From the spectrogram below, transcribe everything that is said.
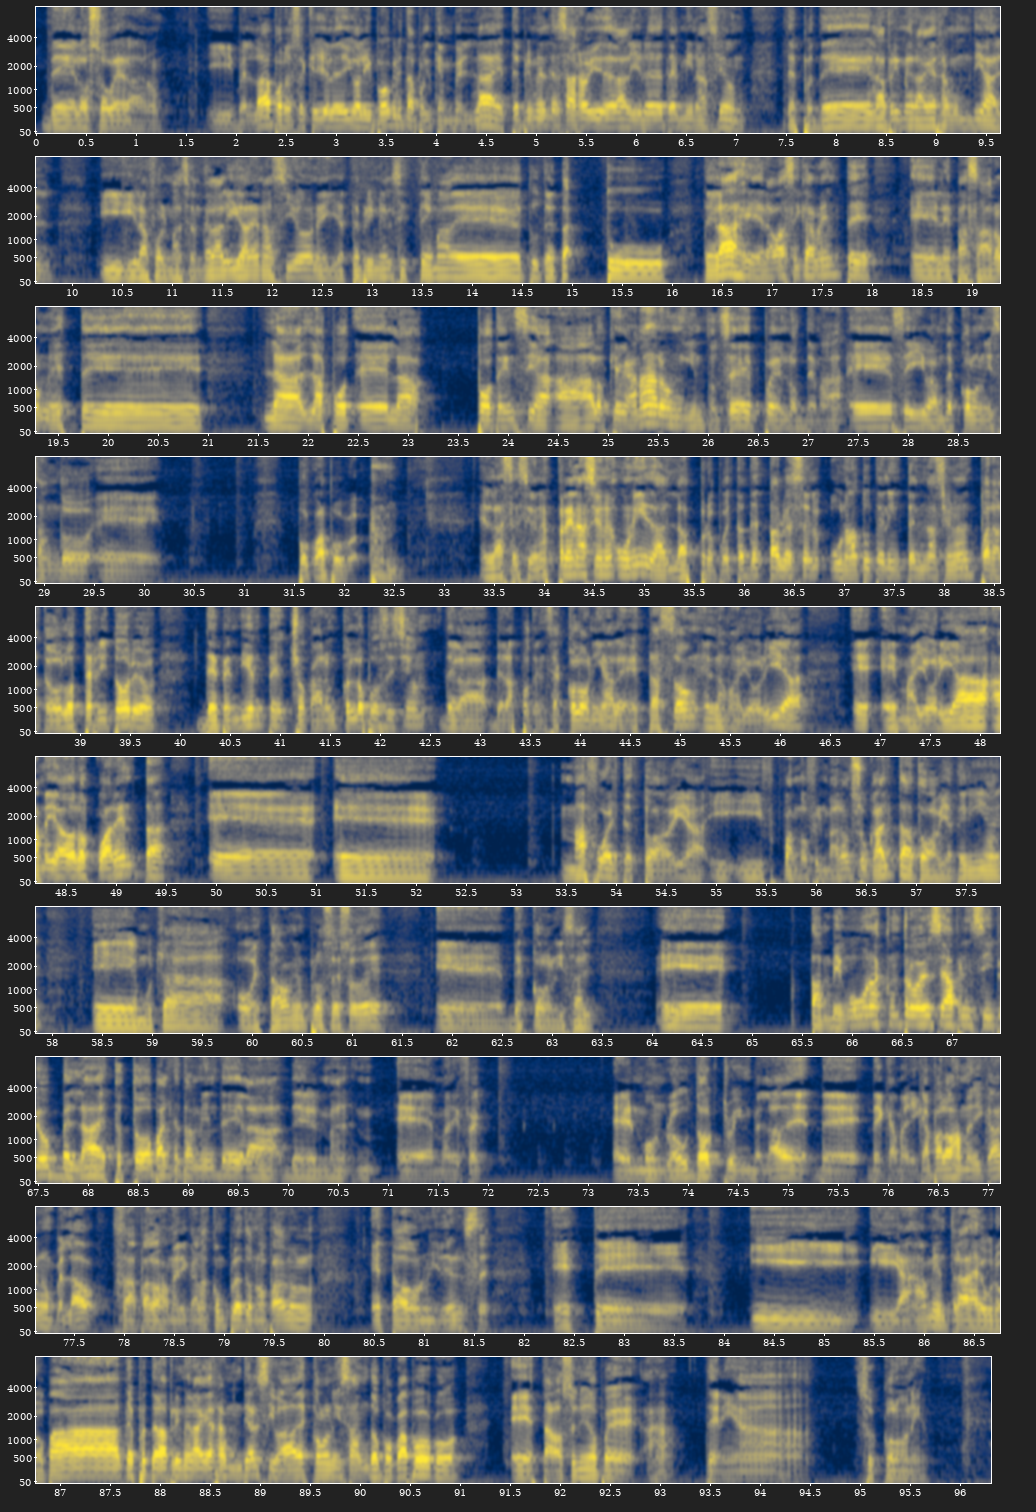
de los soberanos. Y verdad, por eso es que yo le digo al hipócrita, porque en verdad este primer desarrollo de la libre determinación, después de la Primera Guerra Mundial y, la formación de la Liga de Naciones y este primer sistema de tu, telaje, era básicamente, eh, le pasaron este la, las, eh, potencias a, los que ganaron y entonces pues los demás eh, se iban descolonizando. Eh, poco a poco. en las sesiones pre-Naciones Unidas, las propuestas de establecer una tutela internacional para todos los territorios dependientes chocaron con la oposición de, la, de las potencias coloniales. Estas son en la mayoría, eh, en mayoría a mediados de los 40, eh, eh, más fuertes todavía. Y, cuando firmaron su carta todavía tenían muchas o estaban en proceso de eh, descolonizar. Eh, también hubo unas controversias a principios, ¿verdad? Esto es todo parte también de la del eh, el Monroe Doctrine, ¿verdad? De, de, que América para los americanos, ¿verdad? O sea, para los americanos completos, no para los estadounidenses. Este. Y, ajá, mientras Europa, después de la Primera Guerra Mundial, se iba descolonizando poco a poco, eh, Estados Unidos, pues, tenía sus colonias.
